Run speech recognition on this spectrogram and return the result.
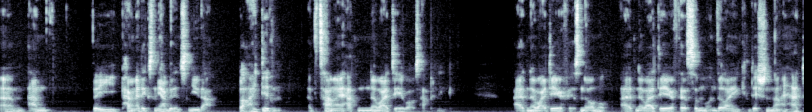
Um, and the paramedics and the ambulance knew that, but I didn't. At the time, I had no idea what was happening. I had no idea if it's normal. I had no idea if there's some underlying condition that I had.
